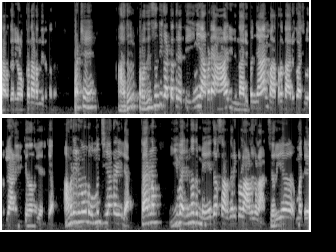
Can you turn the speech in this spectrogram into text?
സർജറികളൊക്കെ നടന്നിരുന്നത്. പക്ഷേ അതൊരു പ്രതിസന്ധി ഘട്ടത്തിലെത്തി. ഇനി അവിടെ ആരിരുന്നാലും ഇപ്പൊ ഞാൻ മലപ്പുറം താലൂക്ക് ആശുപത്രിയിലാണ് ഇരിക്കുന്നതെന്ന് വിചാരിക്കുക. അവിടെ ഇരുന്നുകൊണ്ട് ഒന്നും ചെയ്യാൻ കഴിയില്ല. കാരണം ഈ വരുന്നത് മേജർ സർജറിക്കുള്ള ആളുകളാണ്. ചെറിയ മറ്റേ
